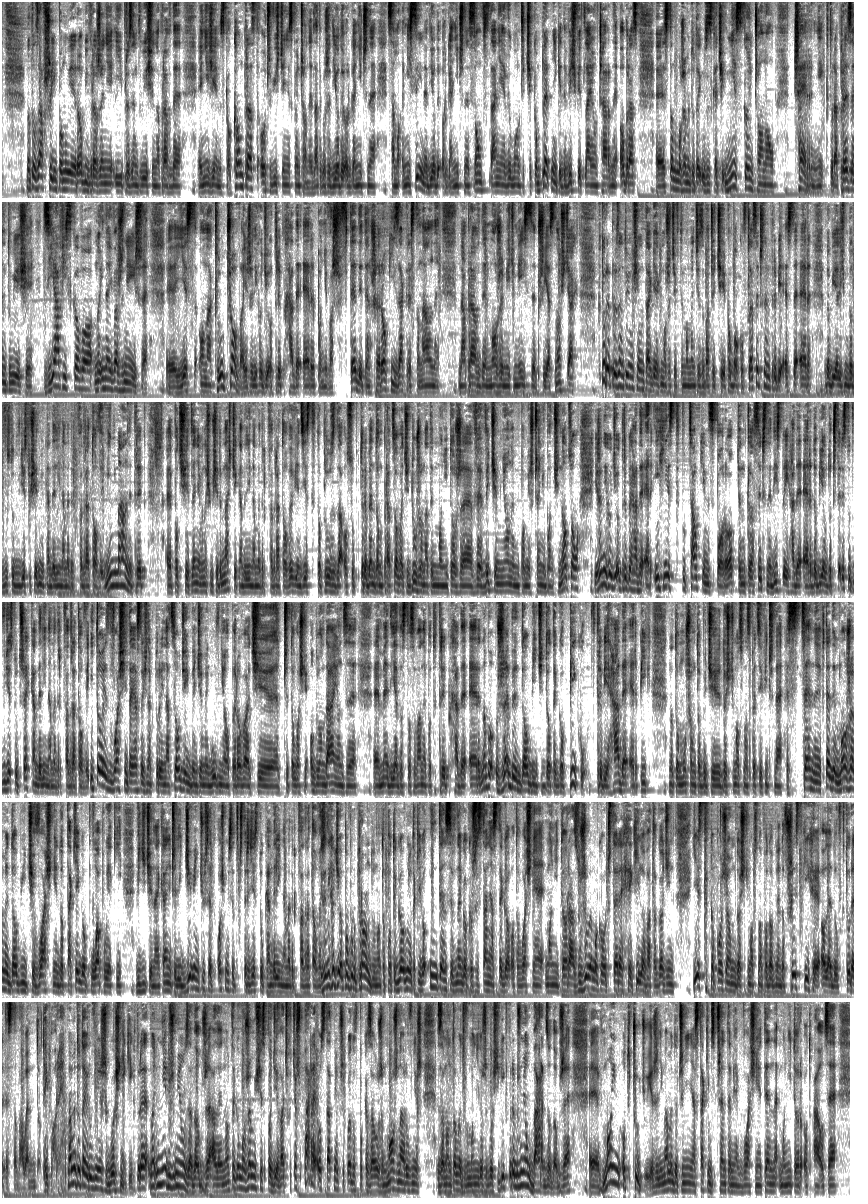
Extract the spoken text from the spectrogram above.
No to zawsze imponuje, robi wrażenie i prezentuje się naprawdę nieziemsko. Kontrast oczywiście nieskończony, dlatego że diody organiczne, samoemisyjne diody organiczne są w stanie wyłączyć się kompletnie, kiedy wyświetlają czarny obraz. E, stąd możemy tutaj uzyskać nieskończoną czerni, która prezentuje się zjawiskowo, no i najważniejsze, e, jest ona kluczowa, jeżeli chodzi o tryb HDR, ponieważ wtedy ten szeroki zakres tonalny naprawdę może mieć miejsce przy jasnościach, które prezentują się tak, jak możecie w tym momencie zobaczyć po boku. W klasycznym trybie STR dobijaliśmy do 227 kandeli na metr kwadratowy. Minimalny tryb e, podświetlenia wynosił 17 kandeli na metr kwadratowy, więc jest to plus dla osób, które będą pracować dużo na tym monitorze w wyciągu wyciemnionym pomieszczeniu bądź nocą. Jeżeli chodzi o tryby HDR, ich jest tu całkiem sporo. Ten klasyczny display HDR dobijał do 423 kandeli na metr kwadratowy. I to jest właśnie ta jasność, na której na co dzień będziemy głównie operować, e, czy to właśnie oglądając e, media dostosowane pod tryb HDR. No bo żeby dobić do tego piku w trybie HDR Peak, no to muszą to być dość mocno specyficzne sceny. Wtedy możemy dobić właśnie do takiego pułapu, jaki widzicie na ekranie, czyli 900-840 kandeli na metr kwadratowy. Jeżeli chodzi o pobór prądu, no to po tygodniu takiego intensywnego korzystania z tego oto właśnie monitora zużyłem około 4 kWh. Jest to poziom dość mocno podobny do wszystkich OLEDów, które testowałem do tej pory. Mamy tutaj również głośniki, które no, nie brzmią za dobrze, ale no, tego możemy się spodziewać, chociaż parę ostatnio przykładów pokazało, że można również zamontować w monitorze głośniki, które brzmią bardzo dobrze. E, w moim odczuciu, jeżeli mamy do czynienia z takim sprzętem jak właśnie ten monitor od AOC,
